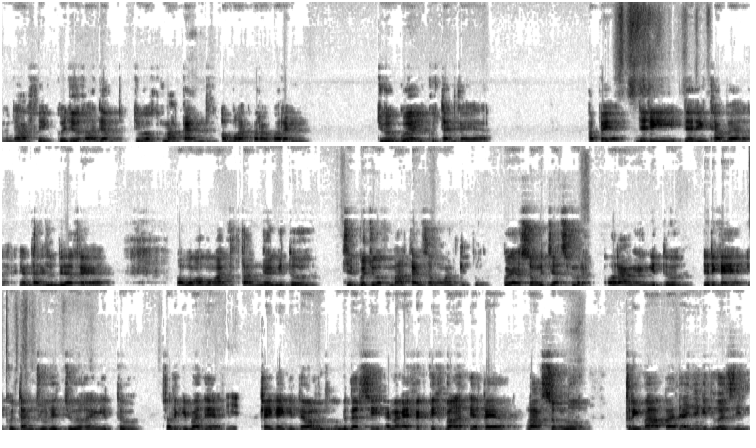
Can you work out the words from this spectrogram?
munafik gue juga kadang juga kemakan omongan orang-orang juga gue ikutan kayak apa ya dari dari kabar yang tadi lu bilang kayak omong-omongan tetangga gitu. Jadi gue juga kemakan sama omongan gitu. Gue langsung ngejudge orangnya gitu. Jadi kayak ikutan julid juga kayak gitu. Soalnya gimana ya? Iya. kayak kayak gitu emang bener sih. Emang efektif banget ya. Kayak langsung lu terima apa adanya gitu gak sih?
